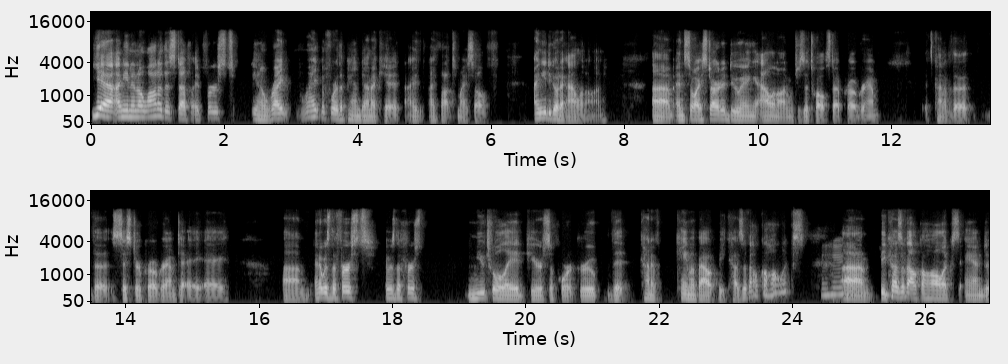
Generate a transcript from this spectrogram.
Yeah, I mean, and a lot of this stuff at first, you know, right right before the pandemic hit, I I thought to myself, I need to go to Al-Anon um, and so I started doing Al Anon, which is a 12 step program. It's kind of the, the sister program to AA. Um, and it was the first, it was the first mutual aid peer support group that kind of came about because of alcoholics. Mm-hmm. Um, because of alcoholics. And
